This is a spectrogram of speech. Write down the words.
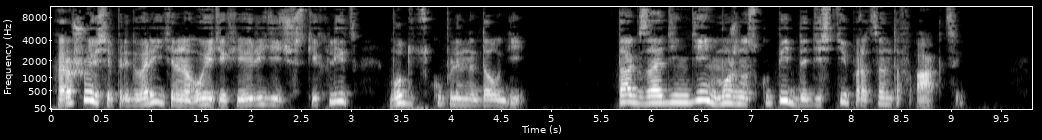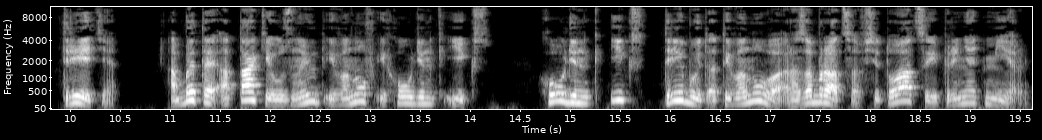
Хорошо, если предварительно у этих юридических лиц будут скуплены долги. Так за один день можно скупить до 10% акций. Третье. Об этой атаке узнают Иванов и Холдинг X. Холдинг X требует от Иванова разобраться в ситуации и принять меры.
